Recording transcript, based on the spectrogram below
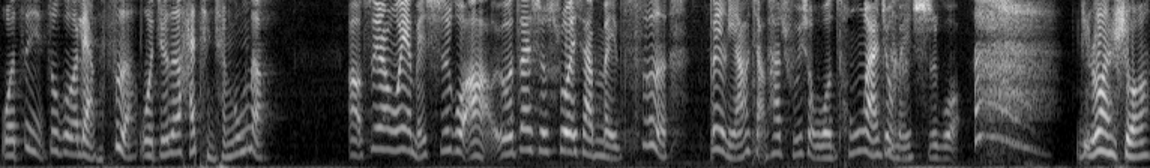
我自己做过两次，我觉得还挺成功的。哦，虽然我也没吃过啊，我再次说一下，每次被李阳讲他厨艺手，我从来就没吃过。你乱说，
